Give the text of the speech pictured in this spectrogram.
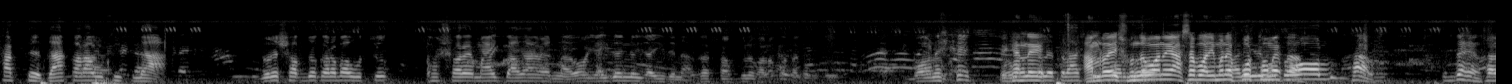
স্বার্থে যা করা উচিত না। জোরে শব্দ করা বা উচ্চ স্বরে মাইক বাজাবেন না। ওই এই জন্যই যাই না। সবগুলো ভালো কথা বনে এখানে আমরা এই সুন্দরবনে আসা পরি মানে প্রথম একটা স্যার, দেখেন স্যার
